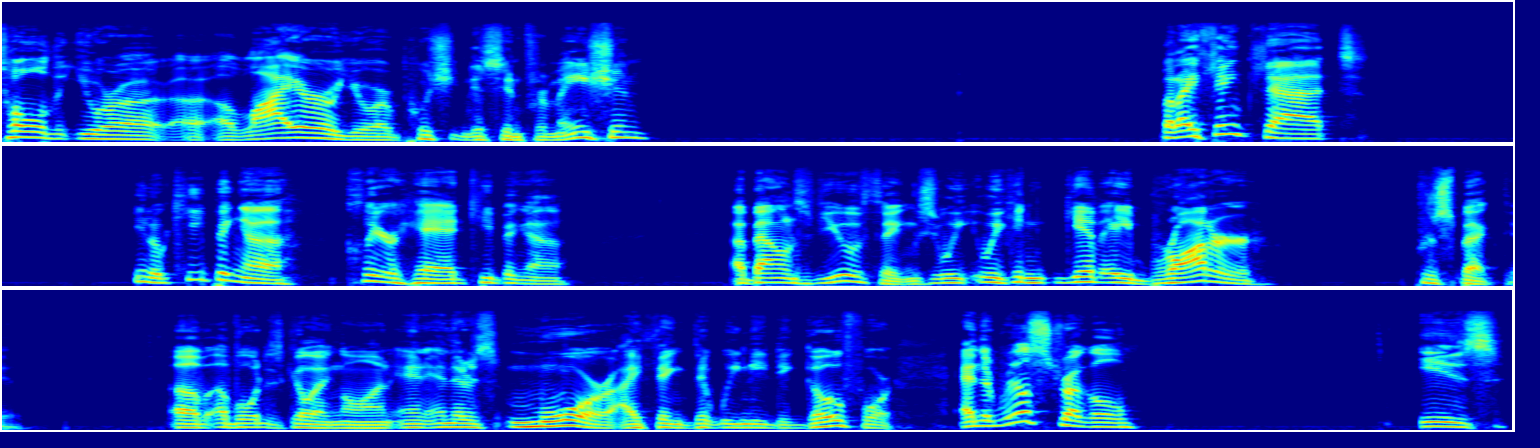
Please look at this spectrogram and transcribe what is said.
told that you are a, a liar or you are pushing disinformation. But I think that, you know, keeping a clear head, keeping a, a balanced view of things, we, we can give a broader perspective of, of what is going on. And, and there's more, I think, that we need to go for. And the real struggle is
